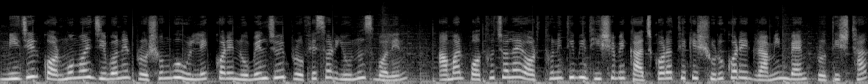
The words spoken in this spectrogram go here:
নিজের কর্মময় জীবনের প্রসঙ্গ উল্লেখ করে নোবেলজয়ী প্রফেসর ইউনুস বলেন, আমার পথচলায় অর্থনীতিবিদ হিসেবে কাজ করা থেকে শুরু করে গ্রামীণ ব্যাংক প্রতিষ্ঠা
